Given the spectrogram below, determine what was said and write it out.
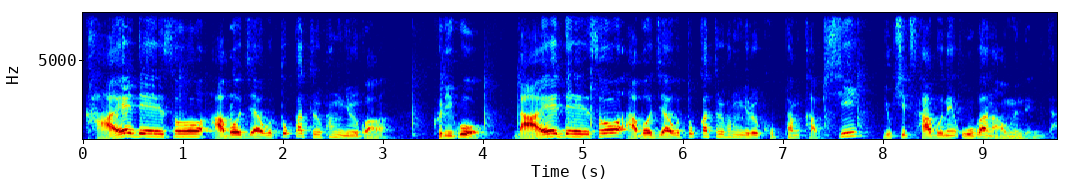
가에 대해서 아버지하고 똑같을 확률과 그리고 나에 대해서 아버지하고 똑같을 확률을 곱한 값이 64분의 5가 나오면 됩니다.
